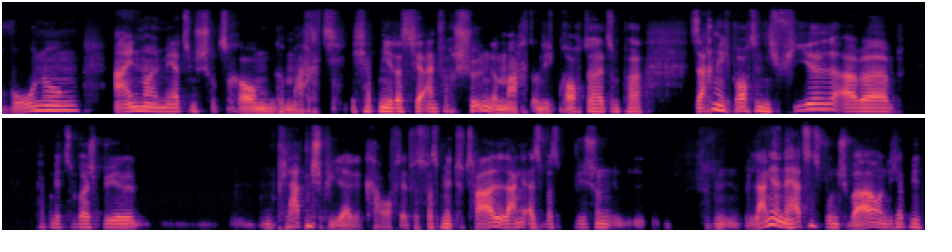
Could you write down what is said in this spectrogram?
Wohnung einmal mehr zum Schutzraum gemacht. Ich habe mir das hier einfach schön gemacht und ich brauchte halt so ein paar Sachen. Ich brauchte nicht viel, aber habe mir zum Beispiel einen Plattenspieler gekauft. Etwas, was mir total lange, also was wir schon lange ein Herzenswunsch war und ich habe mir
